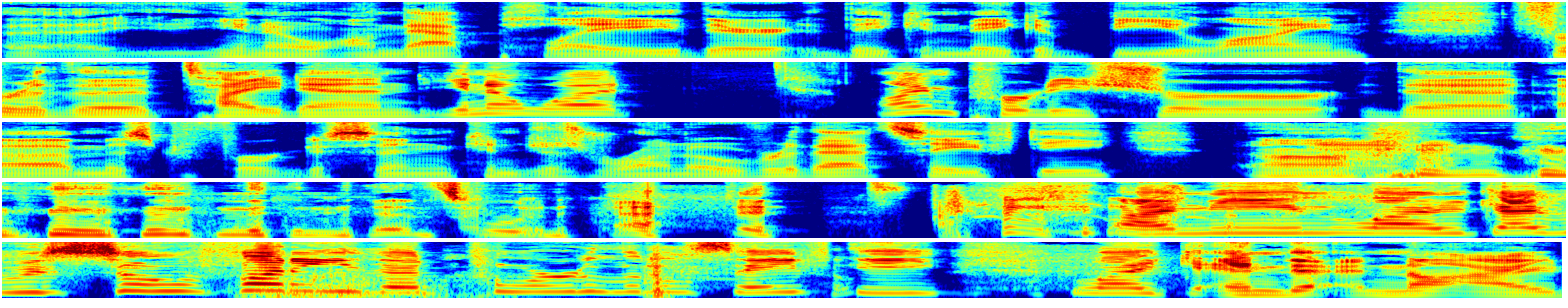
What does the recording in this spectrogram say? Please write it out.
uh, you know on that play they they can make a beeline for the tight end. You know what? I'm pretty sure that uh, Mr. Ferguson can just run over that safety. Um, that's what happened. I mean, like, I was so funny that poor little safety. Like, and, and no, I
